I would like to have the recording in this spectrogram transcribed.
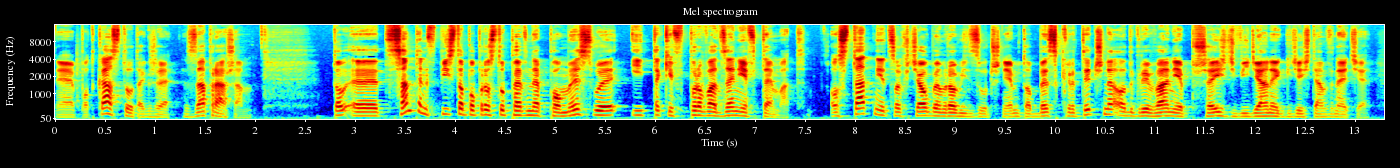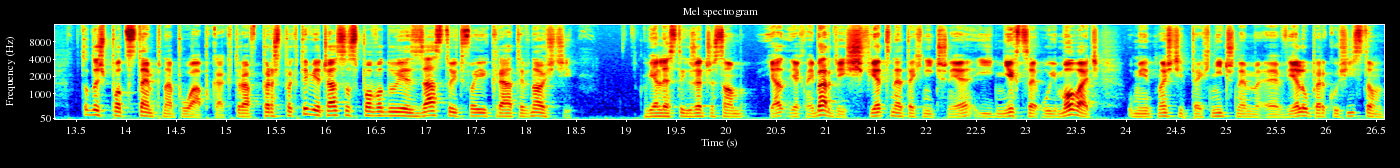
e, podcastu, także zapraszam. To, e, sam ten wpis to po prostu pewne pomysły i takie wprowadzenie w temat. Ostatnie, co chciałbym robić z uczniem, to bezkrytyczne odgrywanie przejść widzianych gdzieś tam w necie. To dość podstępna pułapka, która w perspektywie czasu spowoduje zastój Twojej kreatywności. Wiele z tych rzeczy są jak najbardziej świetne technicznie i nie chcę ujmować umiejętności technicznym e, wielu perkusistom,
